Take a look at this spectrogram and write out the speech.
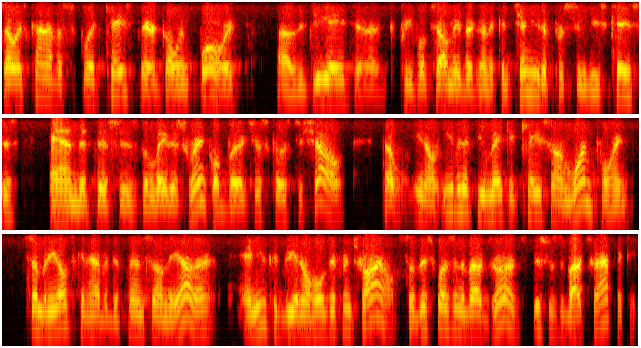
So it's kind of a split case there going forward. Uh, the DA, uh, people tell me they're going to continue to pursue these cases and that this is the latest wrinkle. But it just goes to show that you know even if you make a case on one point, somebody else can have a defense on the other, and you could be in a whole different trial. So this wasn't about drugs. This was about trafficking.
